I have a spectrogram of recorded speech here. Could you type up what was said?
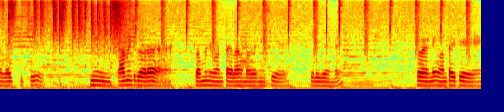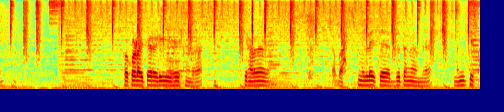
లైక్ ఇచ్చి మీ కామెంట్ ద్వారా కమ్ముని వంట ఎలా ఉండదు అనేసి తెలియజేయండి. చూడండి వంట అయితే పకోడా అయితే రెడీ చేసేసినాడు తినడమే. అబ్బా స్మెల్ అయితే అద్భుతంగా ఉంది. మంచి స్మెల్.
